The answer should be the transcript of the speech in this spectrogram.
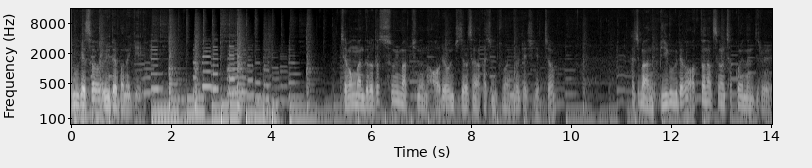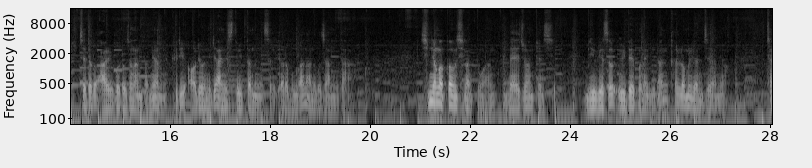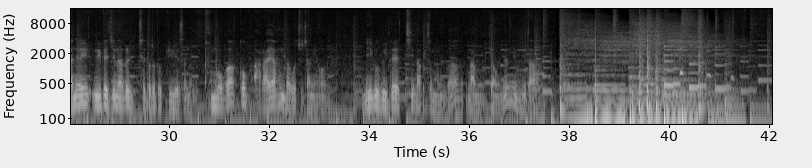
미국에서 의대 보내기 제목만 들어도 숨이 막히는 어려운 주제로 생각하시는 부모님도 계시겠죠? 하지만 미국 의대가 어떤 학생을 찾고 있는지를 제대로 알고 도전한다면 그리 어려운 일이 아닐 수도 있다는 것을 여러분과 나누고자 합니다. 10년 가까운 시간 동안 매주 한 편씩 미국에서 의대 보내기란 칼럼을 연재하며 자녀의 의대 진학을 제대로 돕기 위해서는 부모가 꼭 알아야 한다고 주장해온 미국 의대 진학 전문가 남경윤입니다.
